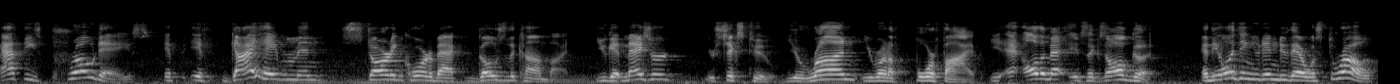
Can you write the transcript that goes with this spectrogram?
at these pro days, if if Guy Haberman, starting quarterback, goes to the combine, you get measured, you're 6'2. You run, you run a 4'5. You, eh, all the it's, it's all good. And the only thing you didn't do there was throw.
